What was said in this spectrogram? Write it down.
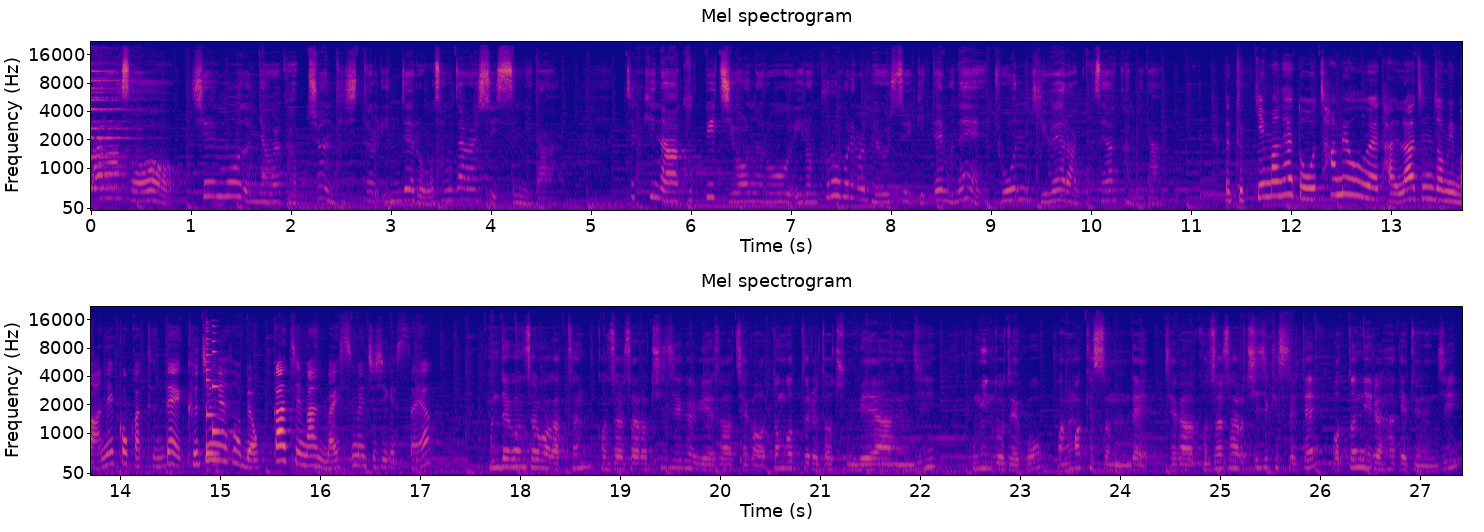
따라서 실무 능력을 갖춘 디지털 인재로 성장할 수 있습니다. 특히나 국비 지원으로 이런 프로그램을 배울 수 있기 때문에 좋은 기회라고 생각합니다. 듣기만 해도 참여 후에 달라진 점이 많을 것 같은데 그 중에서 몇 가지만 말씀해 주시겠어요? 현대건설과 같은 건설사로 취직을 위해서 제가 어떤 것들을 더 준비해야 하는지 고민도 되고 막막했었는데 제가 건설사로 취직했을 때 어떤 일을 하게 되는지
